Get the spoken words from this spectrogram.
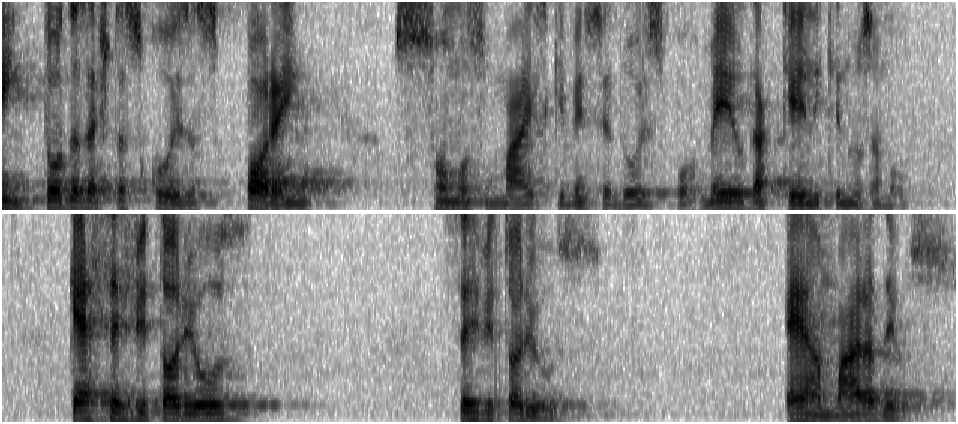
"Em todas estas coisas, porém, somos mais que vencedores por meio daquele que nos amou." Quer ser vitorioso? Ser vitorioso é amar a Deus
